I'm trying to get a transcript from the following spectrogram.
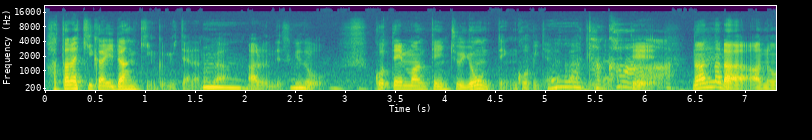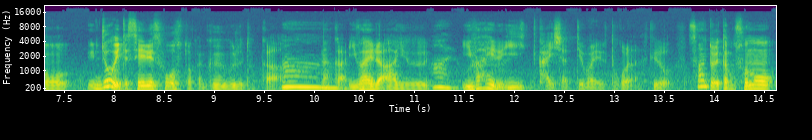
働きがいランキングみたいなのがあるんですけど、うん。5点満点中4.5みたいな感じにな高っててなんならあの上位ってセールスフォースとかグーグルとか、うん。なんかいわゆるああいうはい。いわゆるいい会社って言われるところなんですけどサントリー多分その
